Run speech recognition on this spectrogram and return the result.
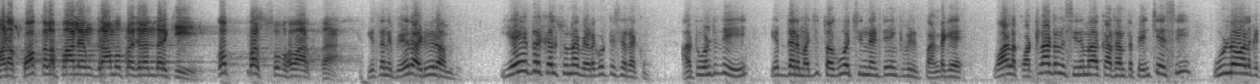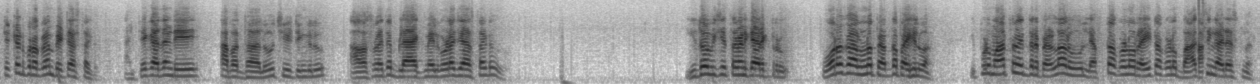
మన కోకలపాలెం గ్రామ ప్రజలందరికీ గొప్ప శుభవార్త. ఇతని పేరు అడవిరాముడు. ఏ ఇద్దరు కలిసి ఉన్నా విడగొట్టేసే రకం. అటువంటిది ఇద్దరి మధ్య తగు వచ్చిందంటే ఇంక వీడికి పండగే. వాళ్ళ కొట్లాటన సినిమా కథ అంత పెంచేసి ఊళ్ళో వాళ్ళకి టికెట్ ప్రోగ్రామ్ పెట్టేస్తాడు. అంతేకాదండి అబద్ధాలు చీటింగులు అవసరమైతే బ్లాక్మెయిల్ కూడా చేస్తాడు. ఇదో విచిత్రమైన క్యారెక్టరు పూర్వకాలంలో పెద్ద పహిల్వాన్. ఇప్పుడు మాత్రం ఇద్దరు పిల్లలు లెఫ్ట్ ఒకళ్ళు రైట్ ఒకళ్ళు బాక్సింగ్ ఆడేస్తున్నారు.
